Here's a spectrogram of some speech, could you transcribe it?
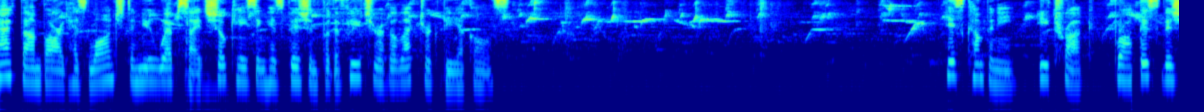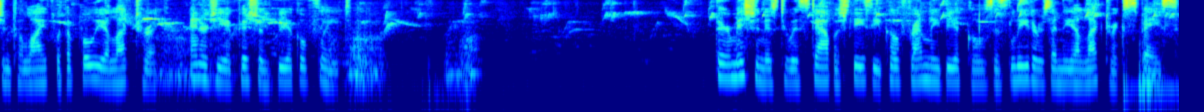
Pat Bombard has launched a new website showcasing his vision for the future of electric vehicles. His company, eTruck, brought this vision to life with a fully electric, energy-efficient vehicle fleet. Their mission is to establish these eco-friendly vehicles as leaders in the electric space.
